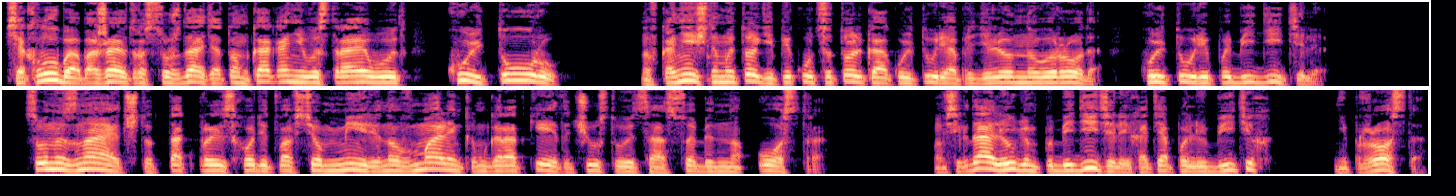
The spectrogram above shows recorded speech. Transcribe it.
Все клубы обожают рассуждать о том, как они выстраивают культуру, но в конечном итоге пекутся только о культуре определенного рода, культуре победителя. Суна знает, что так происходит во всем мире, но в маленьком городке это чувствуется особенно остро. Мы всегда любим победителей, хотя полюбить их непросто.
